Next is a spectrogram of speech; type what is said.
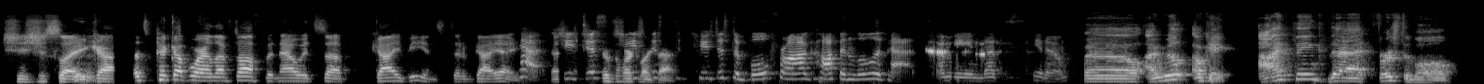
She's just like, uh, let's pick up where I left off, but now it's uh, guy B instead of guy A. Yeah, That she's just doesn't work she's like just that. she's just a bullfrog hopping lily pads. I mean, that's you know. Well, I will. Okay, I think that first of all,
